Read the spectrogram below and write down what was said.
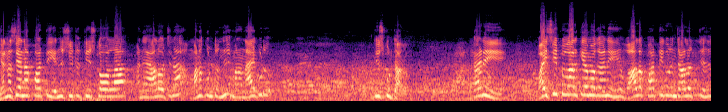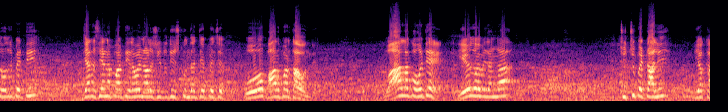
జనసేన పార్టీ ఎన్ని సీట్లు తీసుకోవాలా అనే ఆలోచన మనకుంటుంది మన నాయకుడు తీసుకుంటారు. కానీ వైసీపీ వారికి ఏమో కానీ వాళ్ళ పార్టీ గురించి ఆలోచించేసి వదిలిపెట్టి జనసేన పార్టీ ఇరవై నాలుగు సీట్లు తీసుకుందని చెప్పేసి ఓ బాధపడతా ఉంది. వాళ్ళకు ఒకటే ఏదో విధంగా చిచ్చు పెట్టాలి. ఈ యొక్క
